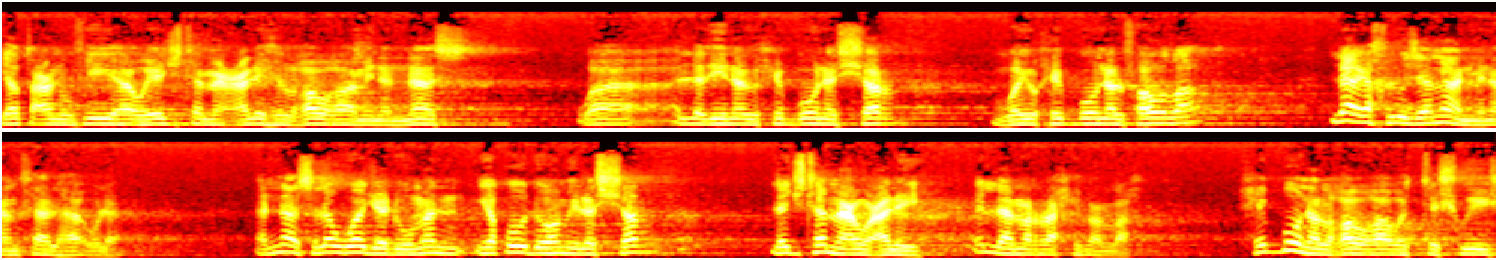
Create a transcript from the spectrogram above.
يطعن فيها ويجتمع عليه الغوغاء من الناس. والذين يحبون الشر ويحبون الفوضى لا يخلو زمان من أمثال هؤلاء. الناس لو وجدوا من يقودهم إلى الشر لاجتمعوا عليه إلا من رحم الله. يحبون الغوغاء والتشويش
